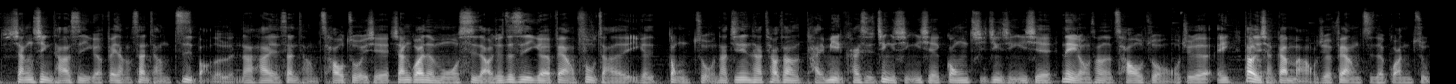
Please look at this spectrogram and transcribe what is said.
相信他是一个非常擅长自保的人。那他也擅长操作一些相关的模式啊，我觉得这是一个非常复杂的一个动作。那今天他跳上台面开始进行一些攻击，进行一些内容上的操作，我觉得哎，到底想干嘛？我觉得非常值得关注。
